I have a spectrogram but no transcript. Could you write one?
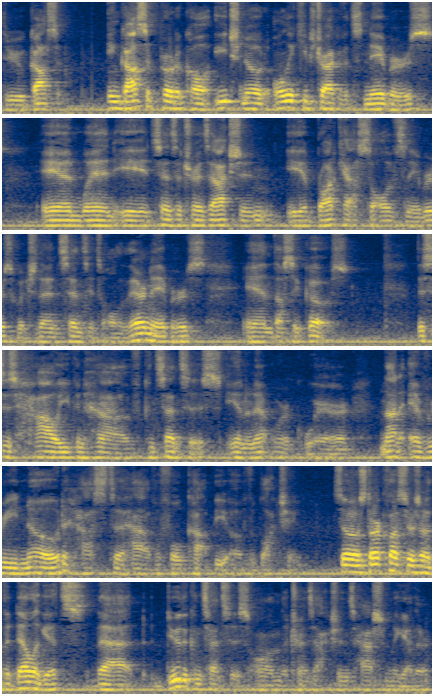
through Gossip. In Gossip Protocol, each node only keeps track of its neighbors, and when it sends a transaction, it broadcasts to all of its neighbors, which then sends it to all of their neighbors, and thus it goes. This is how you can have consensus in a network where not every node has to have a full copy of the blockchain. So star clusters are the delegates that do the consensus on the transactions, hash them together,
